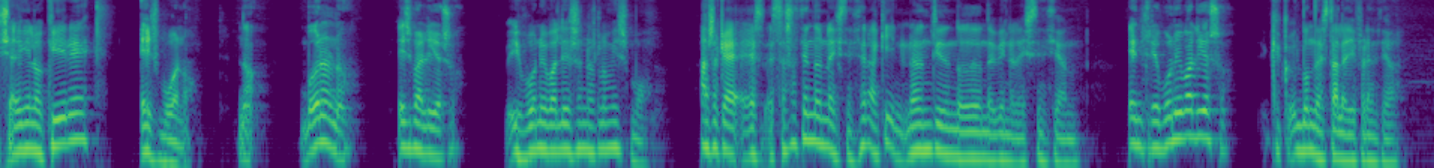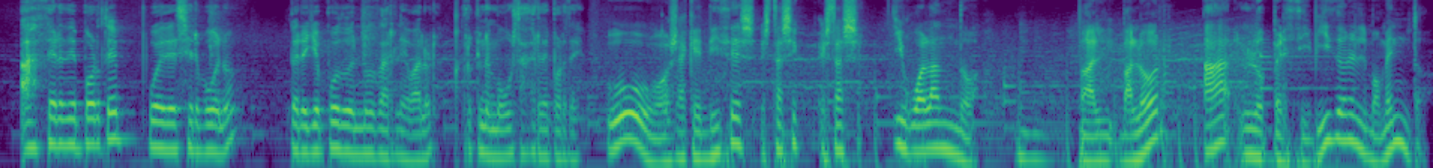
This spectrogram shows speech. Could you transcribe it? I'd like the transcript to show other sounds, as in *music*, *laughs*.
Si alguien lo quiere, es bueno. No, bueno no, es valioso. ¿Y bueno y valioso no es lo mismo? Ah, o sea que es- estás haciendo una distinción aquí. No entiendo de dónde viene la distinción. Entre bueno y valioso, ¿Qué- ¿Dónde está la diferencia? hacer deporte puede ser bueno, pero yo puedo no darle valor, porque no me gusta hacer deporte. Uh, o sea que dices, estás, estás igualando val- valor a lo percibido en el momento.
